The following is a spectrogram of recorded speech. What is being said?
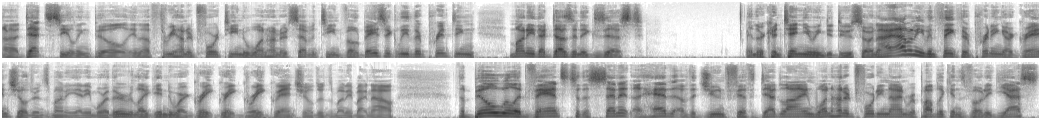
uh, debt ceiling bill in a 314 to 117 vote. Basically, they're printing money that doesn't exist. And they're continuing to do so. And I, I don't even think they're printing our grandchildren's money anymore. They're like into our great, great, great grandchildren's money by now. The bill will advance to the Senate ahead of the June 5th deadline. 149 Republicans voted yes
